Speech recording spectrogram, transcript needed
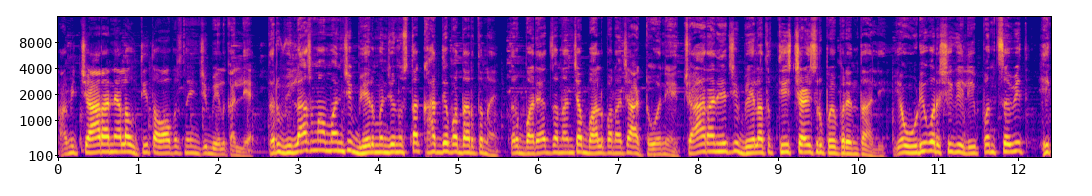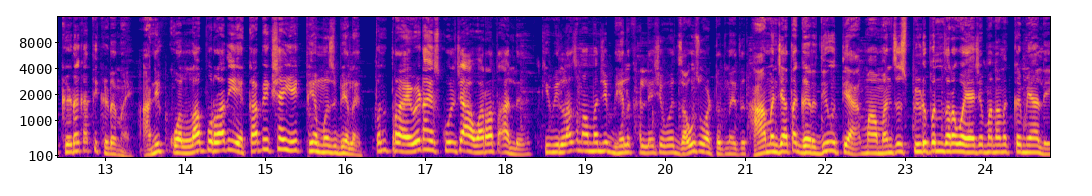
आम्ही चार आण्याला होती तवापासून यांची भेल खाल्ली आहे. तर विलास मामांची भेल म्हणजे नुसता खाद्यपदार्थ नाही तर बऱ्याच जणांच्या बालपणाच्या आठवणी आहेत. चार आण्याची भेल आता तीस चाळीस रुपयेपर्यंत आली. एवढी वर्षी गेली पण चवीत हिकडं का तिकडं नाही. आणि कोल्हापुरात एकापेक्षा एक फेमस भेल आहेत. पण प्रायव्हेट हायस्कूलच्या आवारात आलं की विलास मामाची भेल खाल्ल्याशिवाय जाऊच वाटत नाही. तर हा म्हणजे आता गर्दी होत्या. मामांचं स्पीड पण जरा वयाच्या मनानं कमी आले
